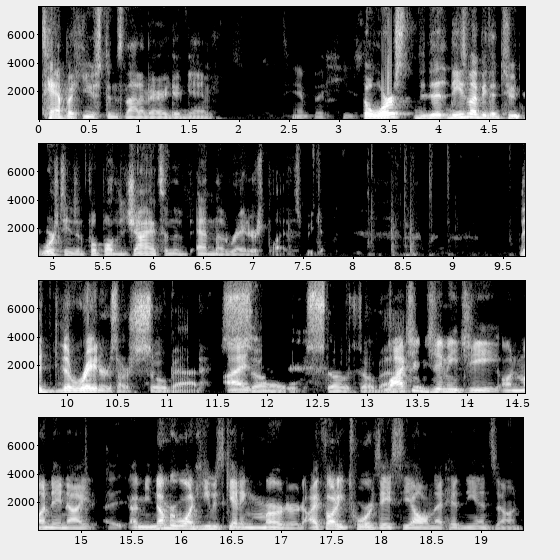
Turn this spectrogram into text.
Tampa Houston's not a very good game. Tampa, Houston. The worst. Th- these might be the two worst teams in football. The Giants and the and the Raiders play this weekend. The the Raiders are so bad, I- so so so bad. Watching Jimmy G on Monday night, I- I mean, number one, he was getting murdered. I thought he tore his ACL on that hit in the end zone.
